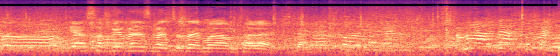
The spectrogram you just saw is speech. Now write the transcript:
to... Ja sobie wezmę tutaj moją torebkę. Aha, tak, to fajnie.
